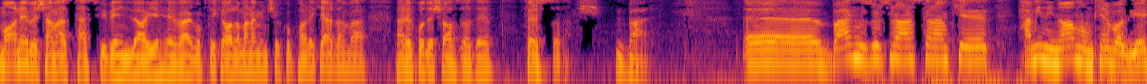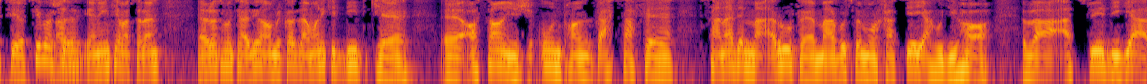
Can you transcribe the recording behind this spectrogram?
مانع بشم از تصویب این لایحه و گفته که حالا من همین چک رو پاره کردم و برای خود شاهزاده فرستادمش. بله. بعد حضورتون رو عرض کنم که همین اینا هم ممکنه بازی سیاسی باشه بله. یعنی اینکه مثلا ایالات متحده آمریکا زمانی که دید که آسانج اون 15 صفحه سند معروف مربوط به مرخصی یهودی ها و از سوی دیگر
